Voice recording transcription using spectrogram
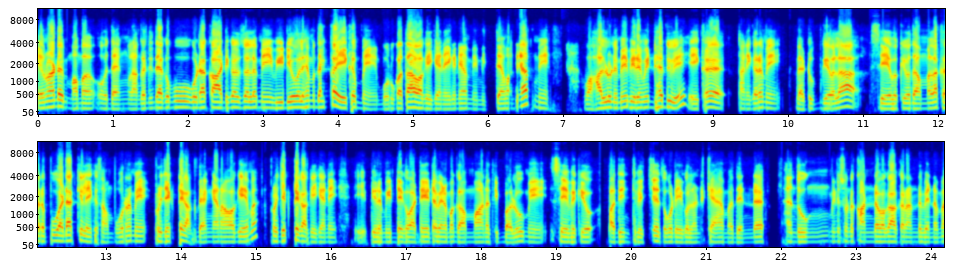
එවනට මම ඔ දැන් ළඟදි දැකපු ගොඩ කාටිකල් සල මේ වීඩියෝවල හෙම දැක්ක. ඒක මේ බොරු කතාවගේ ගැන එකනය මේ මිත්‍යමතයක් මේ වහල්ලු නෙමේ පිරමිට් හැදුවේ. ඒක තනිකර මේ වැටුප් ගෙවලා සේවකයෝ දම්මල කරපු වැඩක් කියල. එක සම්පූර්ණ මේ ප්‍රජෙක්් එකක්. දැන් යනවගේම ප්‍රජෙක්් එකක්. ගැන පිරමිඩ් එක වටේට වෙනම ගම්මාන ති බලු මේ සේවකයෝ පදිංචි වෙච්ච. තකොට ඒගොලන්ට කෑම දෙන්න ඇඳුම් මිනිසුන කණ්ඩ වගා කරන්න වෙනම.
